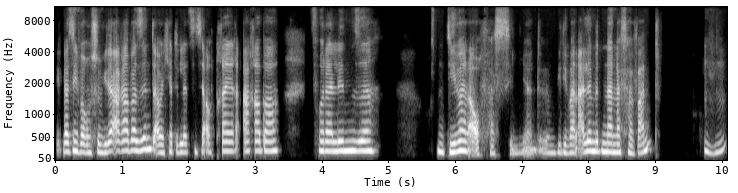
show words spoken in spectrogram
ich weiß nicht, warum es schon wieder Araber sind, aber ich hatte letztens ja auch drei Araber vor der Linse. Und die waren auch faszinierend irgendwie. Die waren alle miteinander verwandt. mhm.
